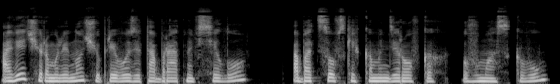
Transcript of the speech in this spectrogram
а вечером или ночью привозит обратно в село, об отцовских командировках в Москву.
